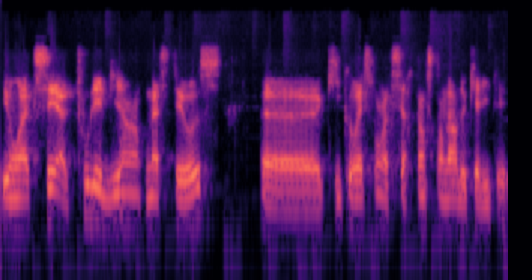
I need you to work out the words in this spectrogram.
et ont accès à tous les biens Mastéos euh, qui correspondent à certains standards de qualité.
